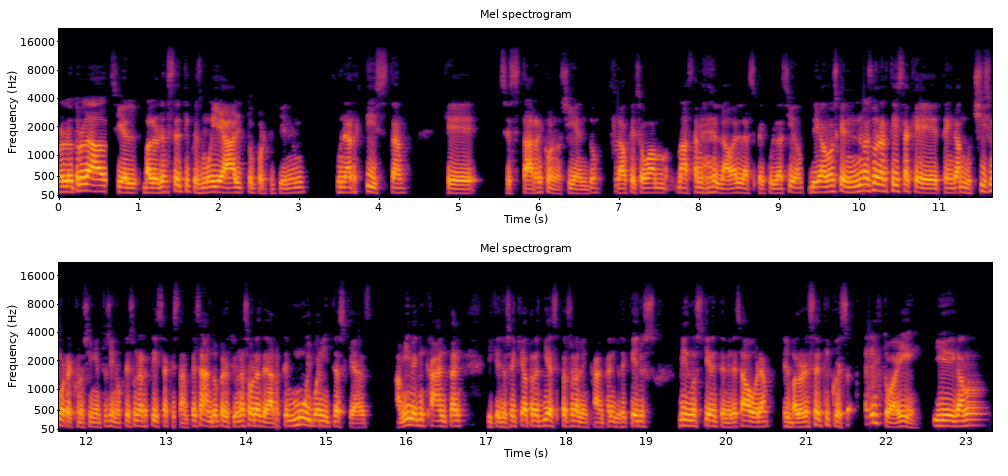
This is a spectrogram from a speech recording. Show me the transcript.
Por el otro lado, si el valor estético es muy alto porque tiene un un artista que se está reconociendo. Claro que eso va más también del lado de la especulación. Digamos que no es un artista que tenga muchísimo reconocimiento, sino que es un artista que está empezando, pero tiene unas obras de arte muy bonitas que a mí me encantan y que yo sé que a otras 10 personas le encantan yo sé que ellos mismos quieren tener esa obra. El valor estético es alto ahí y digamos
